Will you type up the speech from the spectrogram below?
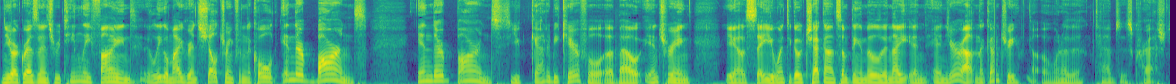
New York residents routinely find illegal migrants sheltering from the cold in their barns in their barns. You got to be careful about entering. You know, say you went to go check on something in the middle of the night and, and you're out in the country. oh, one of the tabs has crashed.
